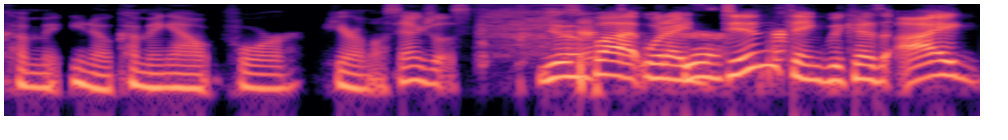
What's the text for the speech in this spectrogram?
coming, you know, coming out for here in Los Angeles. Yeah. But what I Yeah. didn't think, because I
